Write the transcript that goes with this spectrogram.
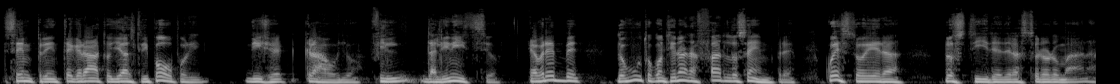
sempre integrato gli altri popoli, dice Claudio, fin dall'inizio, e avrebbe dovuto continuare a farlo sempre. Questo era lo stile della storia romana.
